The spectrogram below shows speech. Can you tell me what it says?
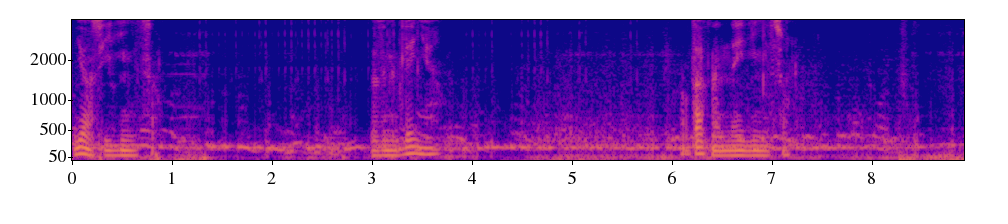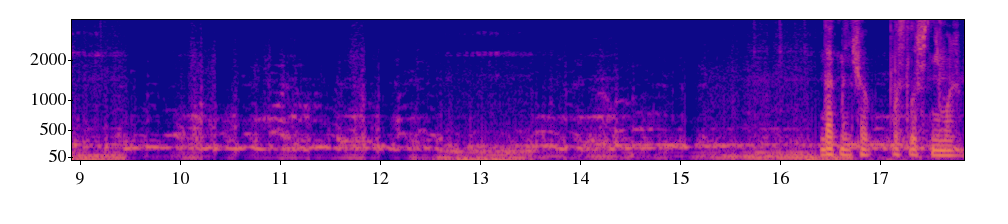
Где у нас единица? Замедление. Вот так, наверное, на единицу. Так мы ничего услышать не можем.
